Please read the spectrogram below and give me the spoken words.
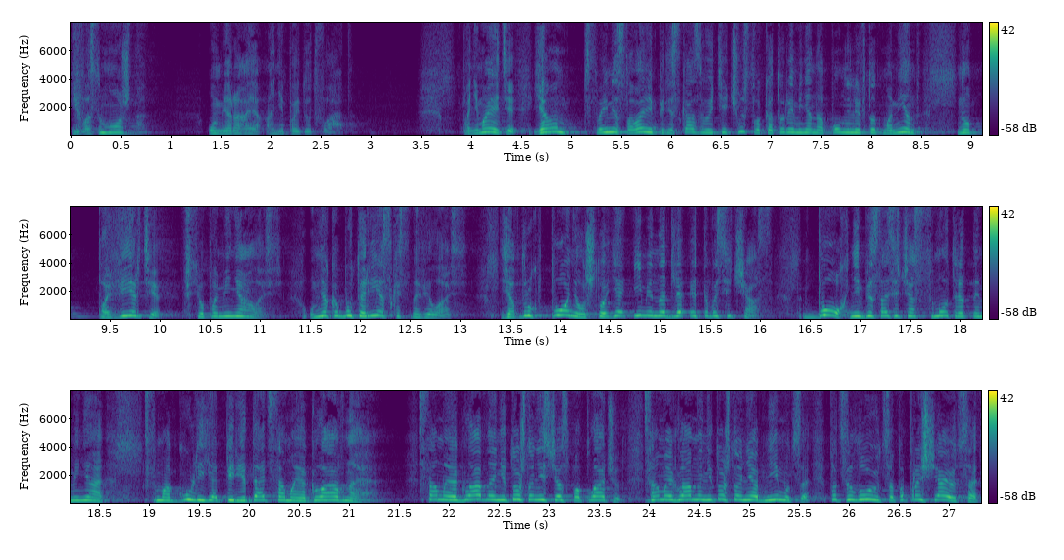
И, возможно, умирая, они пойдут в ад. Понимаете, я вам своими словами пересказываю те чувства, которые меня наполнили в тот момент, но поверьте, все поменялось. У меня как будто резкость навелась. Я вдруг понял, что я именно для этого сейчас. Бог, небеса сейчас смотрят на меня. Смогу ли я передать самое главное – Самое главное не то, что они сейчас поплачут. Самое главное не то, что они обнимутся, поцелуются, попрощаются.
